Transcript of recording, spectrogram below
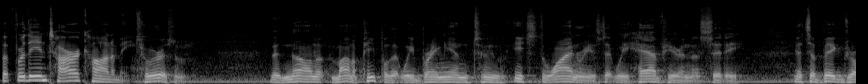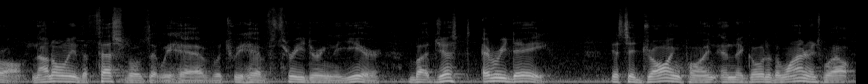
but for the entire economy. Tourism. The amount of people that we bring into each of the wineries that we have here in the city it's a big draw. Not only the festivals that we have, which we have three during the year, but just every day. It's a drawing point, and they go to the wineries. Well,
